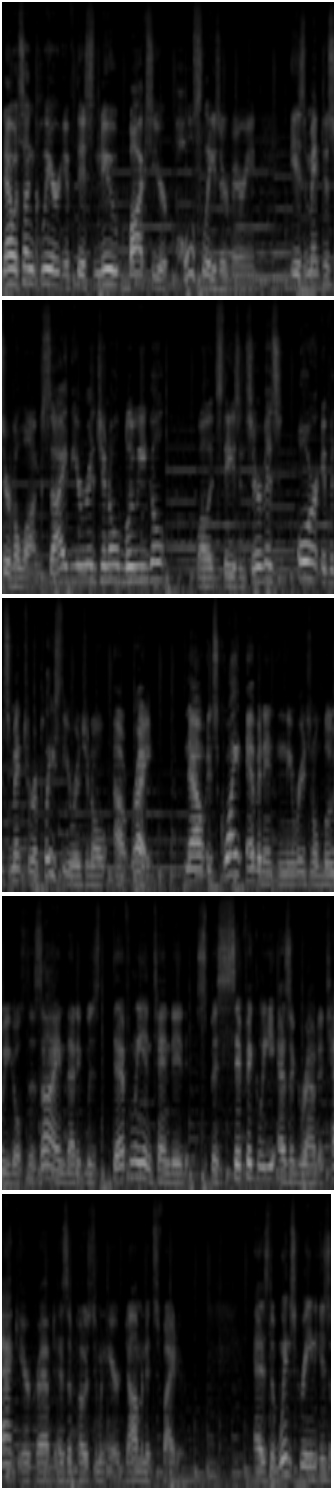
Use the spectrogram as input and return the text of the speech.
Now, it's unclear if this new boxier pulse laser variant is meant to serve alongside the original Blue Eagle while it stays in service, or if it's meant to replace the original outright. Now, it's quite evident in the original Blue Eagle's design that it was definitely intended specifically as a ground attack aircraft as opposed to an air dominance fighter, as the windscreen is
